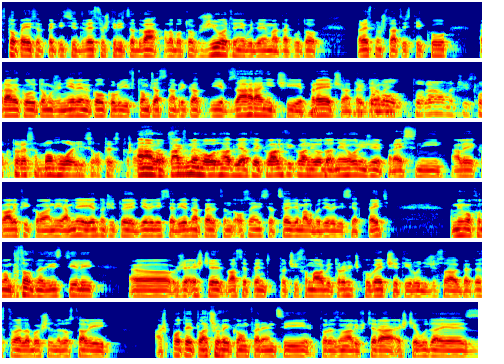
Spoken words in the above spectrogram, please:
155 242, lebo to v živote nebudeme mať takúto presnú štatistiku, práve kvôli tomu, že nevieme, koľko ľudí v tom čase napríklad je v zahraničí, je preč a tak ďalej. To bolo to reálne číslo, ktoré sa mohlo ísť otestovať. Áno, tak sme ho odhadli a to je kvalifikovaný odhad. Nehovorím, že je presný, ale je kvalifikovaný a mne je jedno, či to je 91%, 87 alebo 95. A mimochodom potom sme zistili, že ešte vlastne ten, to číslo malo byť trošičku väčšie, tí ľudí, čo sa dali pretestovať, lebo ešte sme dostali až po tej tlačovej konferencii, ktoré sme mali včera, ešte údaje z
